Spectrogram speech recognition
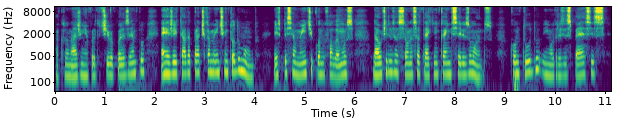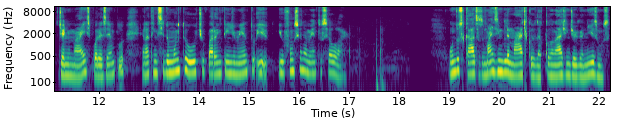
A clonagem reprodutiva, por exemplo, é rejeitada praticamente em todo o mundo, especialmente quando falamos da utilização dessa técnica em seres humanos. Contudo, em outras espécies de animais, por exemplo, ela tem sido muito útil para o entendimento e, e o funcionamento celular. Um dos casos mais emblemáticos da clonagem de organismos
